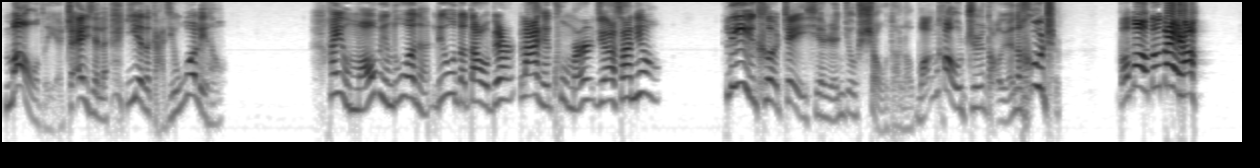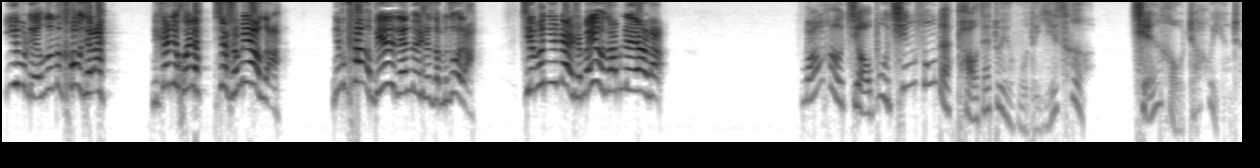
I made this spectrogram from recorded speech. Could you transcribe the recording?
帽子也摘下来掖在嘎叽窝里头。还有毛病多的，溜到道边拉开裤门就要撒尿。立刻，这些人就受到了王浩指导员的呵斥：“把帽子都戴上，衣服领子都扣起来，你赶紧回来，像什么样子？”你们看看别的连队是怎么做的，解放军战士没有咱们这样的。王浩脚步轻松地跑在队伍的一侧，前后照应着。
